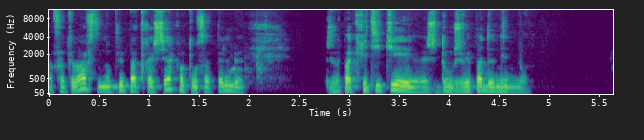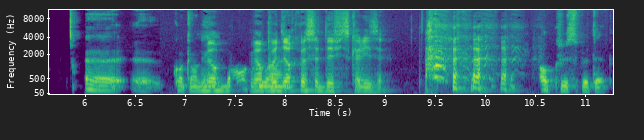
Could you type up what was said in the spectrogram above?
un photographe, c'est non plus pas très cher quand on s'appelle le. Je veux pas critiquer, donc je vais pas donner de nom. Euh, euh, quand on est mais on, banque, mais on peut dire que c'est défiscalisé. en plus, peut-être.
